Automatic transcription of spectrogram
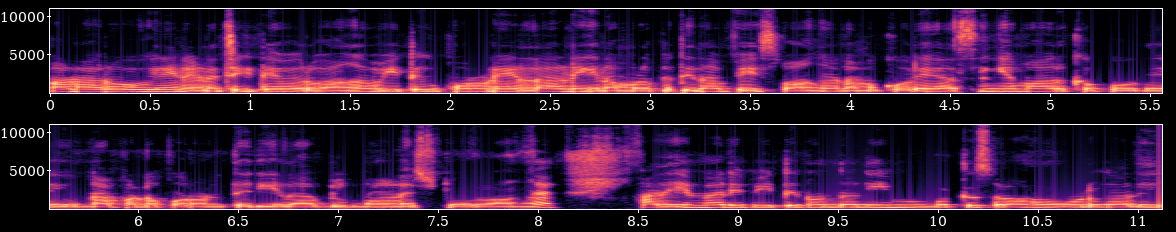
ஆனா ரோகிணி நினைச்சுக்கிட்டே வருவாங்க. வீட்டுக்கு போனோடனே எல்லாரும் நீங்க நம்மளை பத்தி தான் பேசுவாங்க. நமக்கு ஒரே அசிங்கமா இருக்க போது என்ன பண்ண போறோம்னு தெரியல அப்படின்னு நினைச்சிட்டு வருவாங்க. அதே மாதிரி வீட்டுக்கு வந்தோடனே முத்து சொல்லுவாங்க ஓடுகாலி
